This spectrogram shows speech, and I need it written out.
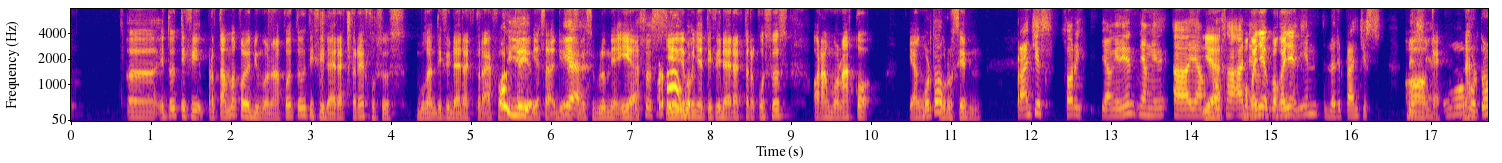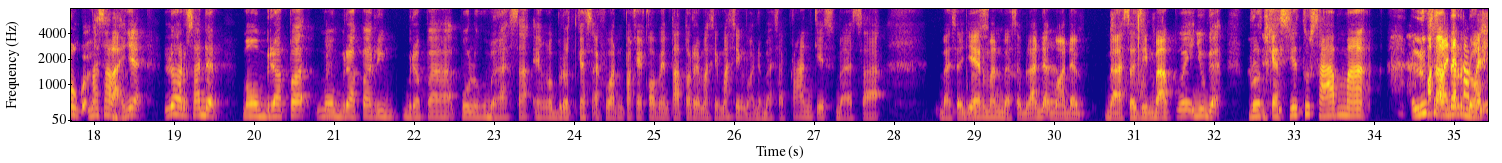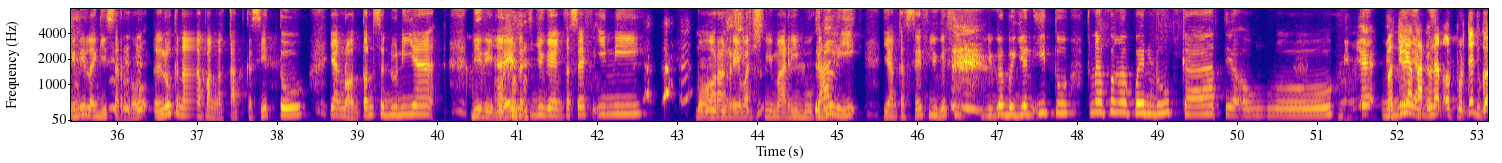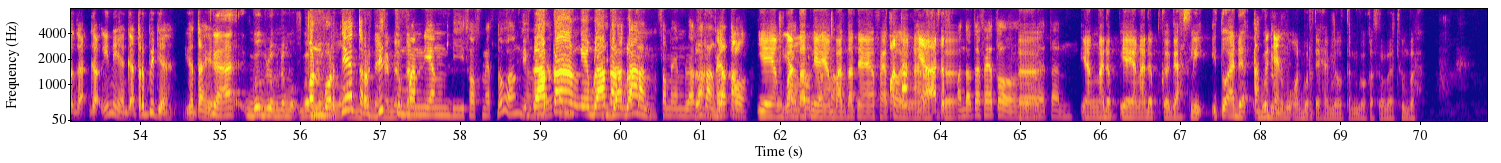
eh, itu TV pertama kalau di Monaco tuh TV directornya khusus, bukan TV director F1 Oh, iya, kayak iya. biasa di Iya. race sebelumnya. Iya. khusus Jadi dia punya TV director khusus orang Monaco yang Baru tahu. ngurusin. Prancis, sorry. Yang ini yang uh, yang Iya, perusahaan pokoknya- yang pokoknya- iniin dari Prancis. Oh. Oke. Oh, Nah, masalahnya lu harus sadar mau berapa mau berapa rib, berapa puluh bahasa yang nge-broadcast F1 pakai komentatornya masing-masing mau ada bahasa Prancis, bahasa bahasa Jerman, bahasa Belanda, mau ada bahasa Zimbabwe juga broadcastnya tuh sama. Lu Masalahnya sadar kan- dong ini lagi seru, lu kenapa ngekat ke situ? Yang nonton sedunia di replay nanti juga yang ke save ini. Mau orang rewatch 5000 kali, yang ke save juga sih juga bagian itu. Kenapa ngapain lu cut? Ya Allah. Meme-nya, Berarti meme-nya yang yang tampilan outboardnya juga nggak nggak ini ya nggak terbit ya? Kata ya. Enggak, gue belum nemu. Gua belum Onboardnya nemu terbit Hamilton. cuman yang di sosmed doang. di yang belakang, Hamilton. yang belakang, belakang, belakang. sama yang belakang, Belakang, Vettel. Iya, yang Yang pantatnya, yang belakang. pantatnya Vettel yang ngadep ada ke, Pantatnya Vettel kelihatan. yang ngadep ya yang ngadep ke Gasly. Itu ada. Gue belum nemu onboardnya Hamilton. Gue kesel banget sumpah.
